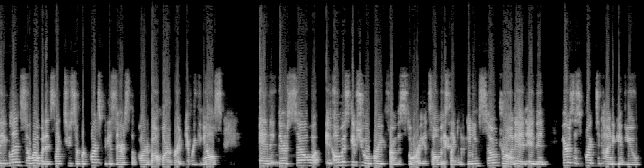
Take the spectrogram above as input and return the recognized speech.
they blend so well, but it's like two separate parts because there's the part about Margaret and everything else, and there's so it almost gives you a break from the story. It's almost like you're getting so drawn in, and then here's this break to kind of give you.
